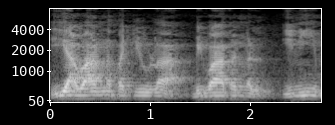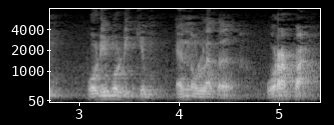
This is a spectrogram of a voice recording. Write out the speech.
ഈ അവാർഡിനെ പറ്റിയുള്ള വിവാദങ്ങൾ ഇനിയും പൊടിപൊടിക്കും എന്നുള്ളത് ഉറപ്പാണ്.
